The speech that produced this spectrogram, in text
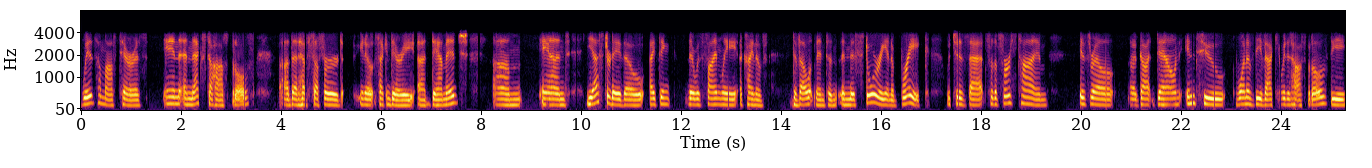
with Hamas terrorists in and next to hospitals uh, that have suffered, you know, secondary uh, damage. Um, and yesterday, though, I think there was finally a kind of development in, in this story and a break, which is that for the first time, Israel uh, got down into one of the evacuated hospitals, the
